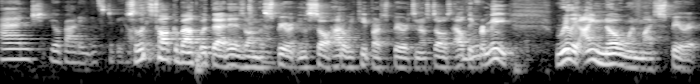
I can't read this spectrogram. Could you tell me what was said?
and your body needs to be healthy. So let's talk about what that is on the spirit and the soul. How do we keep our spirits and our souls healthy? Mm-hmm. For me, really, I know when my spirit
